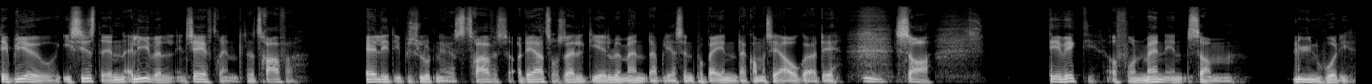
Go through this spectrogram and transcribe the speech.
Det bliver jo i sidste ende alligevel en cheftræner, der træffer alle de beslutninger, der træffes, og det er trods alt de 11 mand, der bliver sendt på banen, der kommer til at afgøre det. Mm. Så det er vigtigt at få en mand ind, som lynhurtigt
